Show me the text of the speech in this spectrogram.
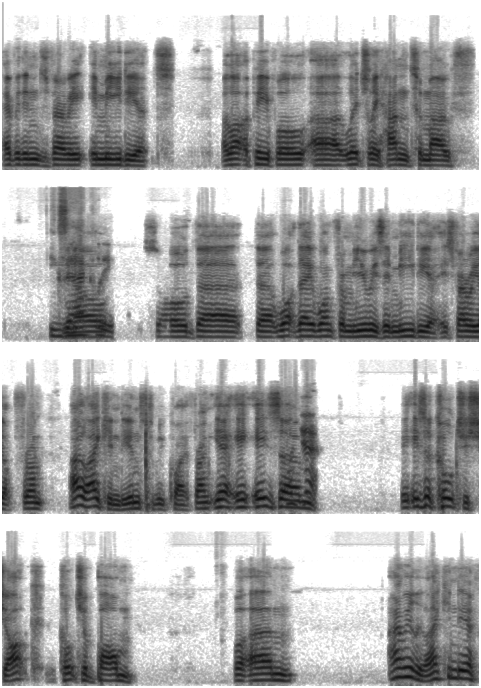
everything's very immediate. A lot of people are literally hand to mouth. Exactly. You know? So the the what they want from you is immediate. It's very upfront. I like Indians to be quite frank. Yeah, it is. Oh, um, oh, yeah. It is a culture shock, culture bomb. But um, I really like India.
